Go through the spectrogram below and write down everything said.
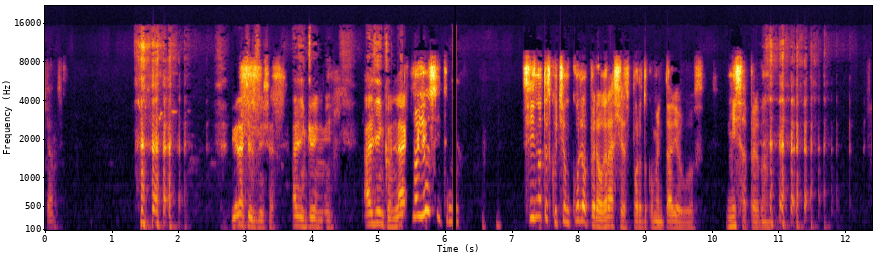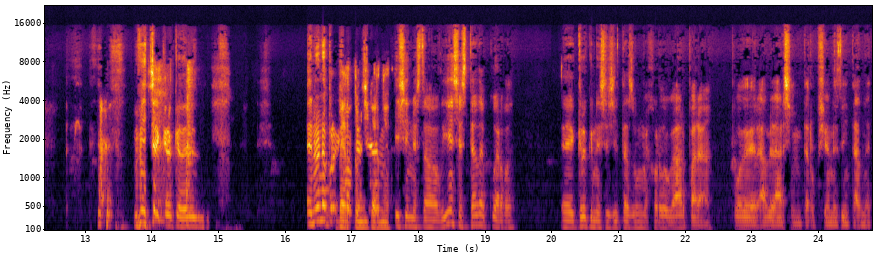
chance. Gracias, Misa. Alguien cree en mí. Alguien con lag. No, yo sí creo. Sí, no te escuché un culo, pero gracias por tu comentario, Gus. Misa, perdón. Misa creo que debes... En una próxima Ver tu ocasión, internet. y si nuestra audiencia está de acuerdo, eh, creo que necesitas un mejor lugar para poder hablar sin interrupciones de internet.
